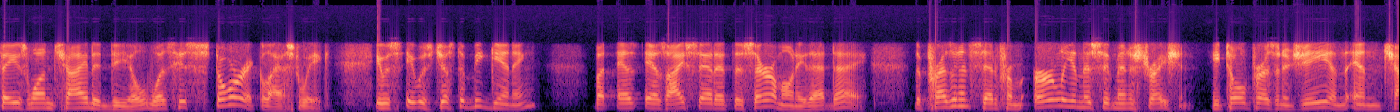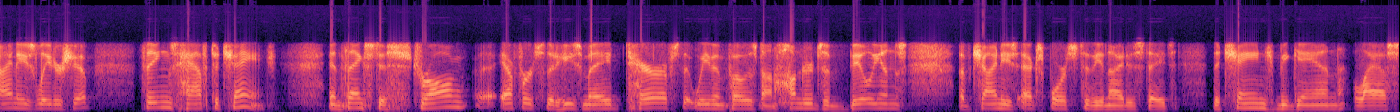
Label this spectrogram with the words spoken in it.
Phase One China deal was historic last week. It was it was just a beginning, but as as I said at the ceremony that day, the president said from early in this administration, he told President Xi and and Chinese leadership, things have to change. And thanks to strong uh, efforts that he's made, tariffs that we've imposed on hundreds of billions of Chinese exports to the United States, the change began last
